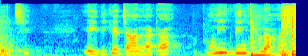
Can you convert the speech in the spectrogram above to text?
করছি। এইদিকে জানলাটা অনেক দিন খোলা হয়নি।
